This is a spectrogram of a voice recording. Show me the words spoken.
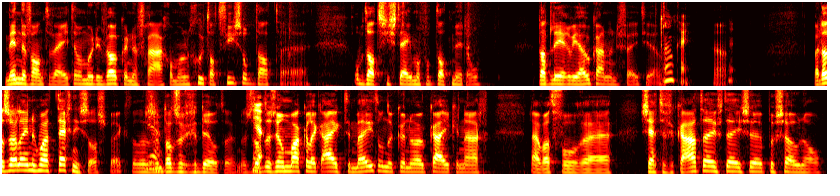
minder van te weten, maar moet ik wel kunnen vragen om een goed advies op dat, eh, op dat systeem of op dat middel. Dat leren we je ook aan in de VTO. Oké. Maar dat is alleen nog maar het technische aspect. Dat is, Ja. een, dat is een gedeelte. Dus dat Ja. is heel makkelijk eigenlijk te meten. Want dan kunnen we ook kijken naar nou, wat voor eh certificaten heeft deze persoon al.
